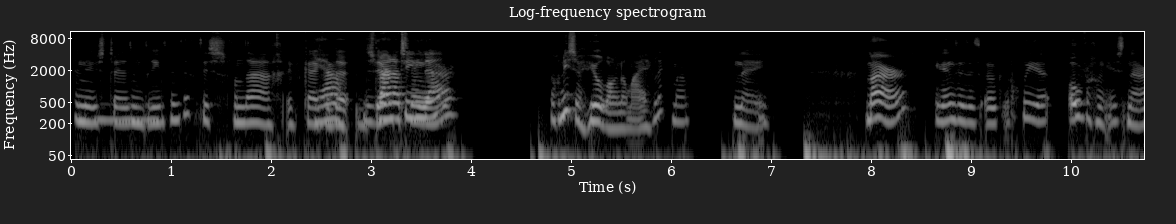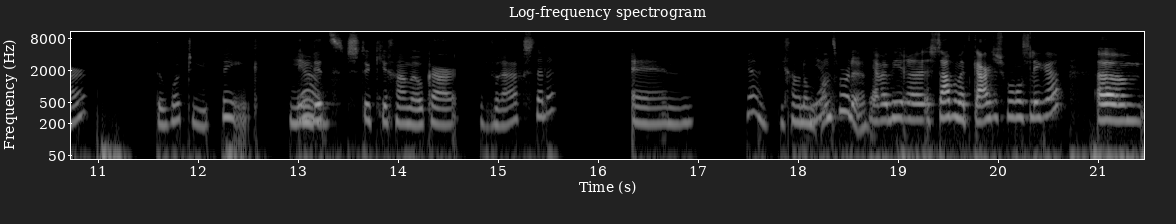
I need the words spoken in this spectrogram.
En nu is het 2023. Het is vandaag, even kijken, ja, de dus bijna twee 13e. jaar. Nog niet zo heel lang dan eigenlijk, maar... Nee. Maar ik denk dat dit ook een goede overgang is naar de What Do You Think. In dit stukje gaan we elkaar vragen stellen. En ja, die gaan we dan Ja. beantwoorden. Ja, we hebben hier een stapel met kaartjes voor ons liggen. Ehm,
